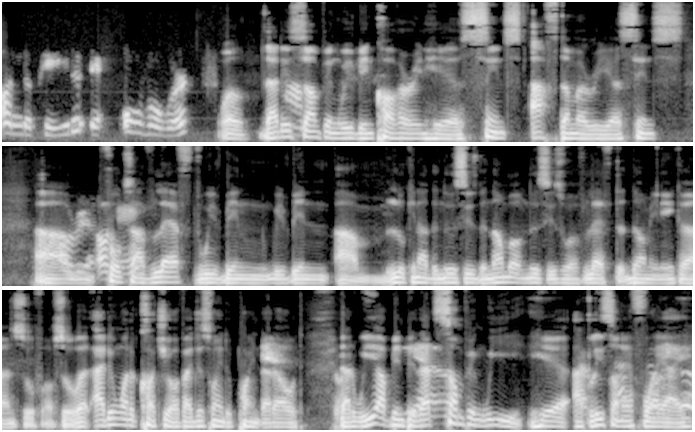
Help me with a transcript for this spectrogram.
underpaid. They're overworked. Well, that is um, something we've been covering here since after Maria, since um, oh, okay. Folks have left. We've been we've been um, looking at the nurses, the number of nurses who have left Dominica and so forth. So I didn't want to cut you off. I just wanted to point that out sure. that we have been paying. Yeah. That's something we here, at least on FYI,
